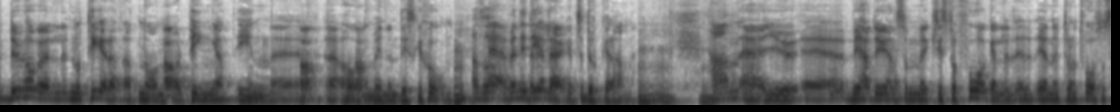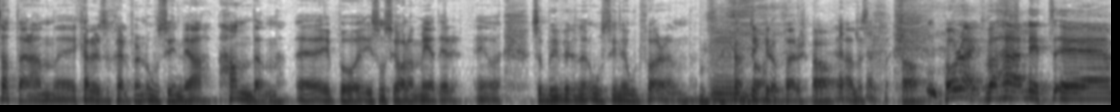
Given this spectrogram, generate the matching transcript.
du har väl noterat att någon har pingat in eh, eh, honom i en diskussion. Mm. Alltså, Även i det läget så duckar han. Han är ju, eh, vi hade ju en som Christoph Fogel, en av de två som satt där, han eh, kallade sig själv för den osynliga handen eh, på, i sociala medier. Så blir väl den osynliga ordföranden som dyker upp här. Ja. Alldeles strax. All right, vad härligt. Eh, eh,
